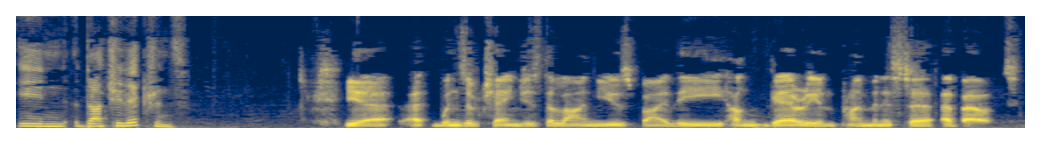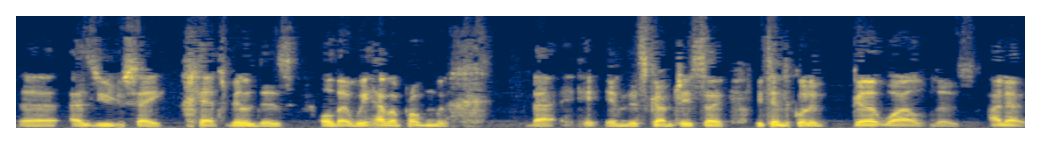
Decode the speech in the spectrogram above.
in Dutch elections. Yeah, uh, winds of change is the line used by the Hungarian prime minister about, uh, as you say, Geert Wilders. Although we have a problem with that in this country, so we tend to call him Gert Wilders. I know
